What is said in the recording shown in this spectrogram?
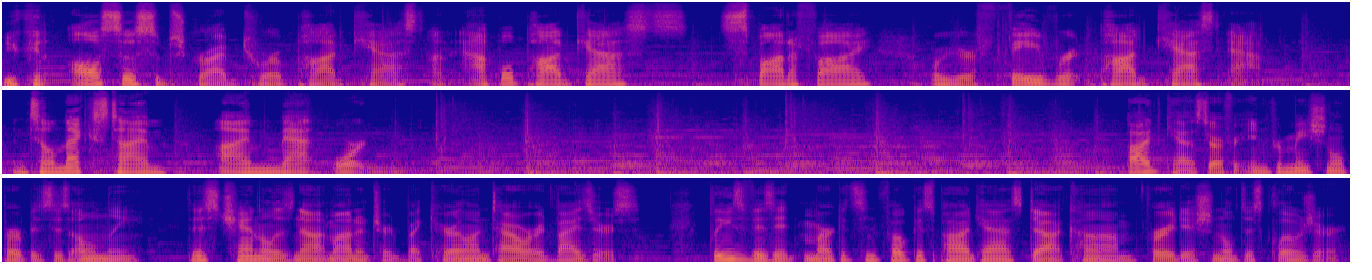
You can also subscribe to our podcast on Apple Podcasts, Spotify, or your favorite podcast app. Until next time, I'm Matt Orton. Podcasts are for informational purposes only. This channel is not monitored by Carillon Tower Advisors. Please visit marketsinfocuspodcast.com for additional disclosure.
